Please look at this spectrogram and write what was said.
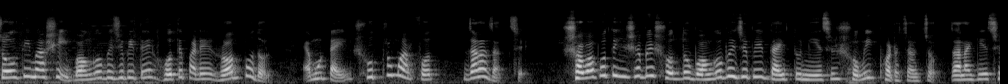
চলতি মাসেই বঙ্গ বিজেপিতে হতে পারে রদবদল, এমনটাই সূত্র মারফত জানা যাচ্ছে। সভাপতি হিসেবে সদ্য বঙ্গ বিজেপির দায়িত্ব নিয়েছেন শ্রমিক ভট্টাচার্য। জানা গিয়েছে,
